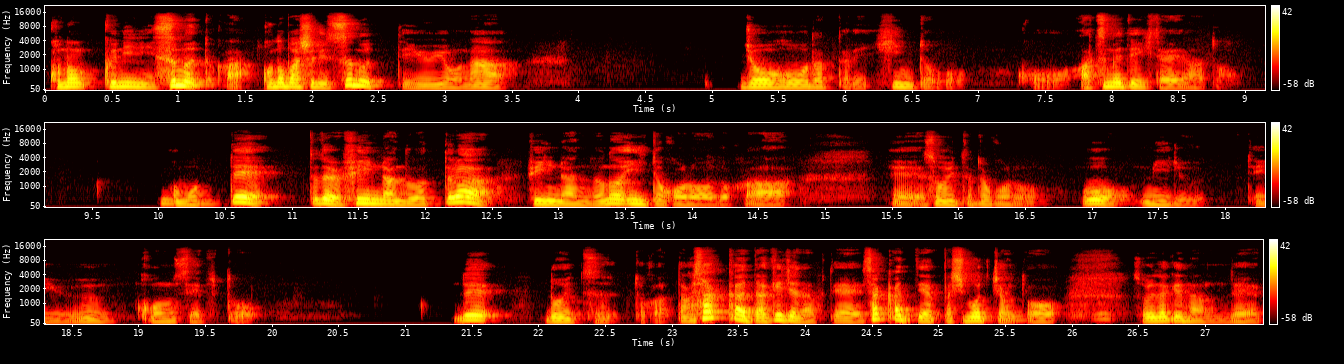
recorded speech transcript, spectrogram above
この国に住むとかこの場所に住むっていうような情報だったりヒントをこう集めていきたいなと思って、例えばフィンランドだったらフィンランドのいいところとか、えーそういったところを見るっていうコンセプトでドイツとか。だからサッカーだけじゃなくてサッカーってやっぱ絞っちゃうとそれだけなので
